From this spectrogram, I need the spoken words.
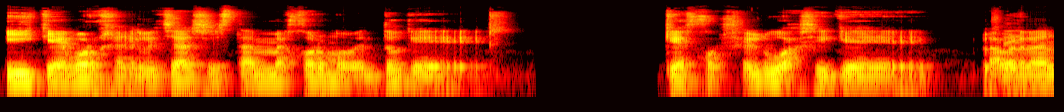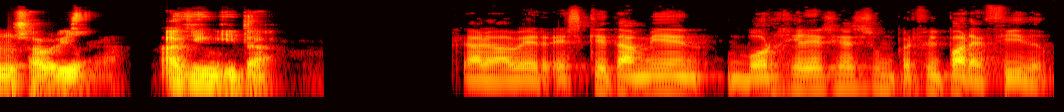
y que Borja Iglesias está en mejor momento que, que José Lu, así que la verdad no sabría a quién quitar. Claro, a ver, es que también Borja Iglesias es un perfil parecido,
